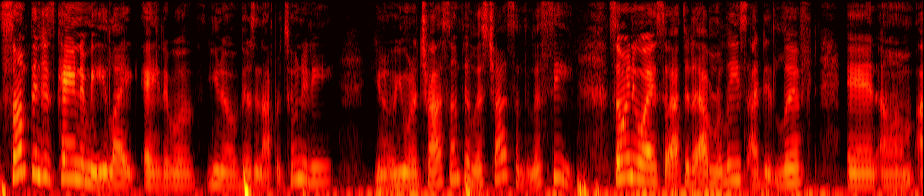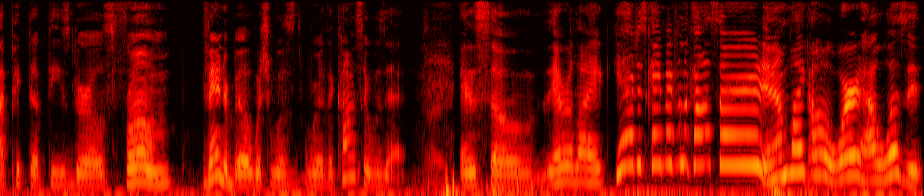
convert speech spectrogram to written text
something just came to me, like, hey, there was, you know, there's an opportunity. You know, you want to try something? Let's try something. Let's see. So anyway, so after the album release, I did Lyft, and um, I picked up these girls from Vanderbilt, which was where the concert was at. And so they were like, "Yeah, I just came back from the concert," and I'm like, "Oh, word, how was it?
